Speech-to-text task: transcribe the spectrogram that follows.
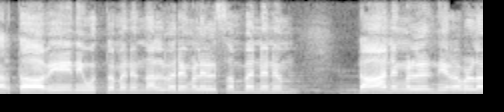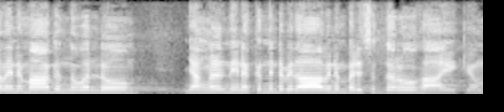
കർത്താവേ നീ ഉത്തമനും നൽവരങ്ങളിൽ സമ്പന്നനും ദാനങ്ങളിൽ നിറവുള്ളവനുമാകുന്നുവല്ലോ. ഞങ്ങൾ നിനക്ക് നിന്റെ പിതാവിനും പരിശുദ്ധ റൂഹായിക്കും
